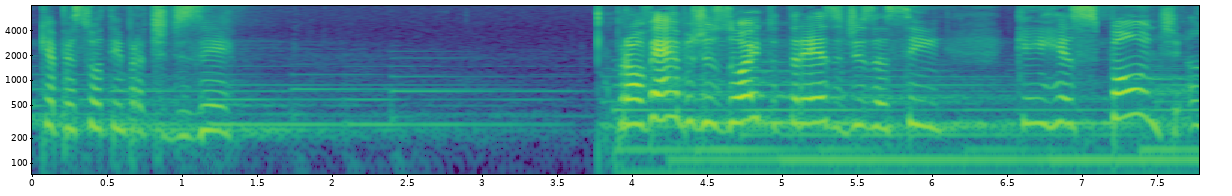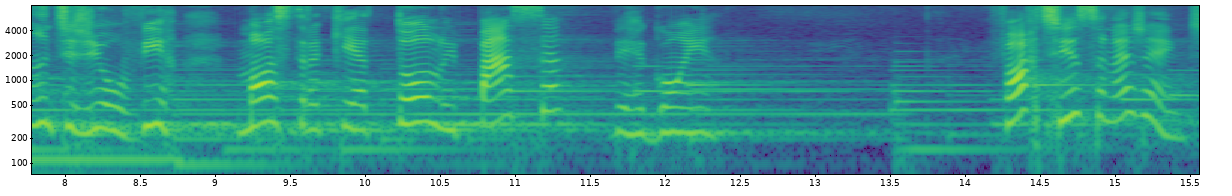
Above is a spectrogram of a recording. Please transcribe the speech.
o que a pessoa tem para te dizer? Provérbios 18, 13 diz assim: Quem responde antes de ouvir mostra que é tolo e passa vergonha. Forte isso, né, gente?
